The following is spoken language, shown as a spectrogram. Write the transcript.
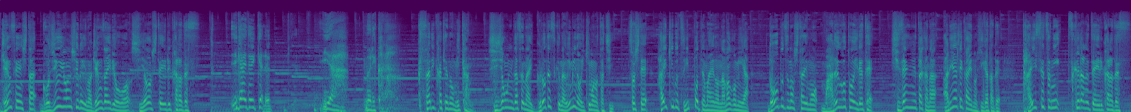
厳選した54種類の原材料を使用しているからです。意外といける。いやー無理かな。腐りかけのみかん市場に出せないグロテスクな海の生き物たちそして廃棄物一歩手前の生ゴミや動物の死体も丸ごと入れて自然豊かな有明海の干潟で大切に作られているからです。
